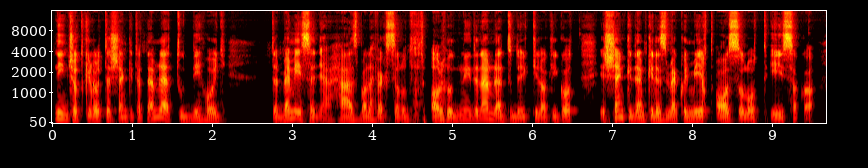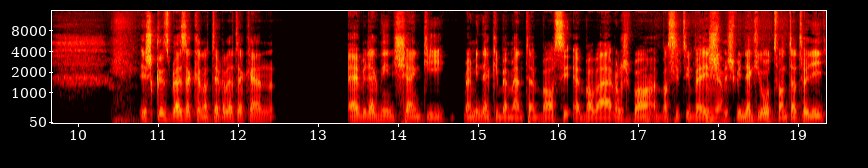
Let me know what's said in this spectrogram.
nincs ott körülötte senki, tehát nem lehet tudni, hogy te bemész egy házba, lefekszel ott aludni, de nem lehet tudni, hogy ki lakik ott, és senki nem kérdezi meg, hogy miért alszol ott éjszaka. És közben ezeken a területeken elvileg nincs senki, mert mindenki bement ebbe a, ebbe a városba, ebbe a citybe, és, és mindenki ott van, tehát hogy így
